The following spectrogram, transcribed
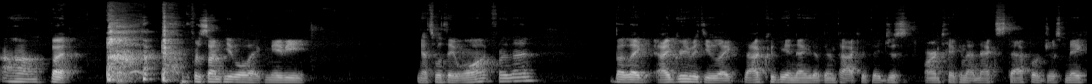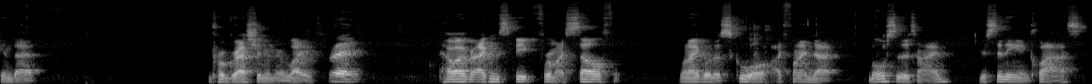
Uh-huh. But for some people, like maybe that's what they want for then. But like I agree with you, like that could be a negative impact if they just aren't taking that next step or just making that progression in their life. Right. However, I can speak for myself. When I go to school, I find that most of the time you're sitting in class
